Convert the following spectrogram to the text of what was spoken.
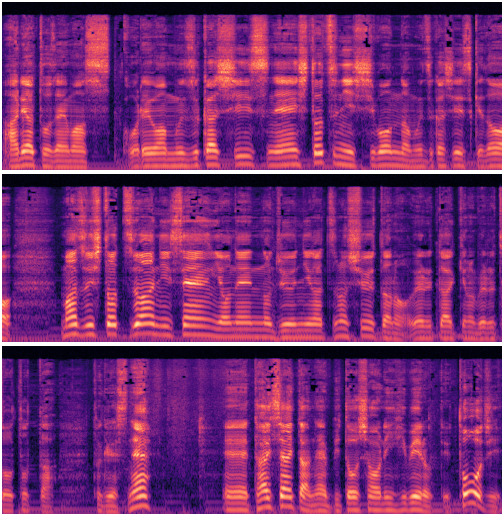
ありがとうございます。これは難しいですね。一つに絞るのは難しいですけどまず一つは2004年の12月のシュートのウェルター級のベルトを取った時ですね。えー、対戦相手はねビトー・シャオリン・ヒベイロっていう当時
